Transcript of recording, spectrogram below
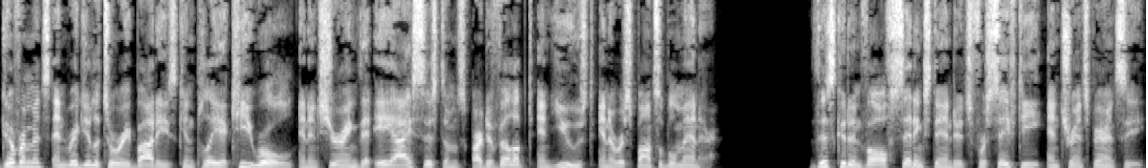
Governments and regulatory bodies can play a key role in ensuring that AI systems are developed and used in a responsible manner. This could involve setting standards for safety and transparency,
